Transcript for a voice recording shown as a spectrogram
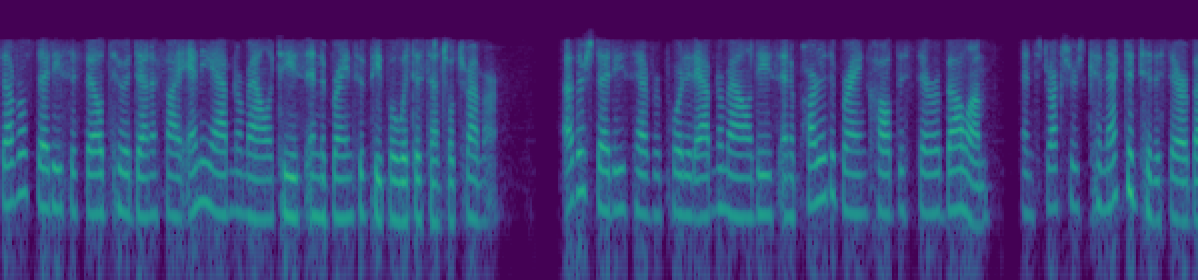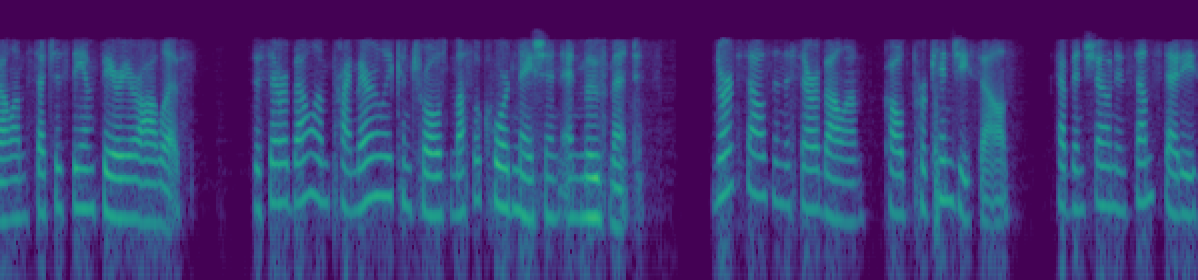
Several studies have failed to identify any abnormalities in the brains of people with essential tremor. Other studies have reported abnormalities in a part of the brain called the cerebellum and structures connected to the cerebellum, such as the inferior olive. The cerebellum primarily controls muscle coordination and movement. Nerve cells in the cerebellum, called Purkinje cells, have been shown in some studies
